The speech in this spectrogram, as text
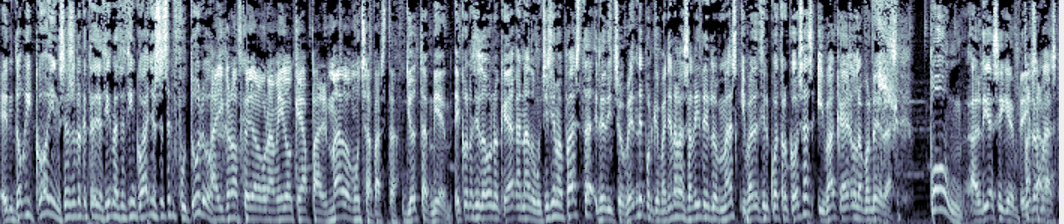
en Doggy Coins. Eso es lo que te decían hace cinco años, es el futuro. Ahí conozco yo a algún amigo que ha palmado mucha pasta. Yo también. He conocido a uno que ha ganado muchísima pasta y le he dicho, vende porque mañana va a salir Elon Musk y va a decir cuatro cosas y va a caer la moneda. ¡Pum! Al día siguiente. Y Pasada. Elon Musk,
